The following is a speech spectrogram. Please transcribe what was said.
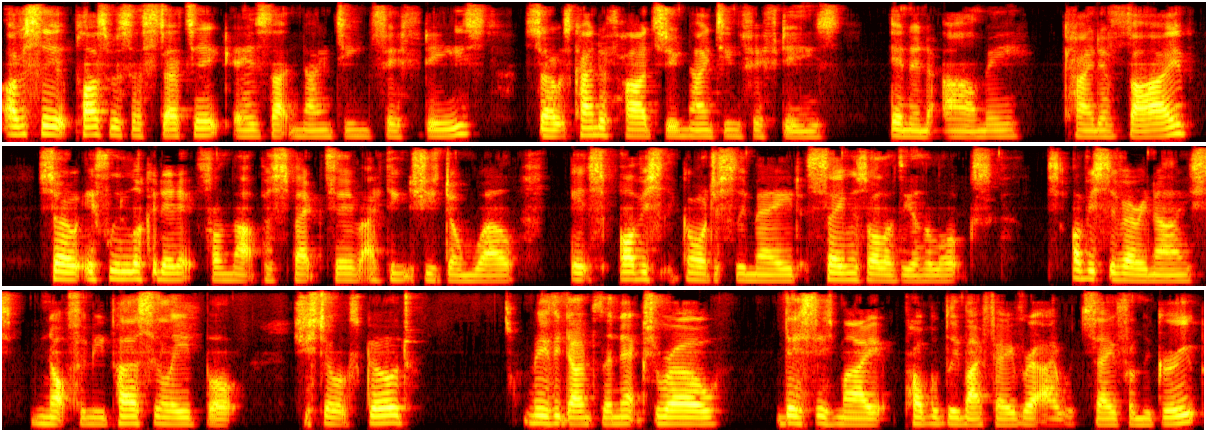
Obviously, Plasma's aesthetic is that 1950s, so it's kind of hard to do 1950s in an army kind of vibe. So if we look at it from that perspective, I think she's done well. It's obviously gorgeously made, same as all of the other looks. It's obviously very nice. Not for me personally, but she still looks good. Moving down to the next row, this is my probably my favorite, I would say, from the group,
